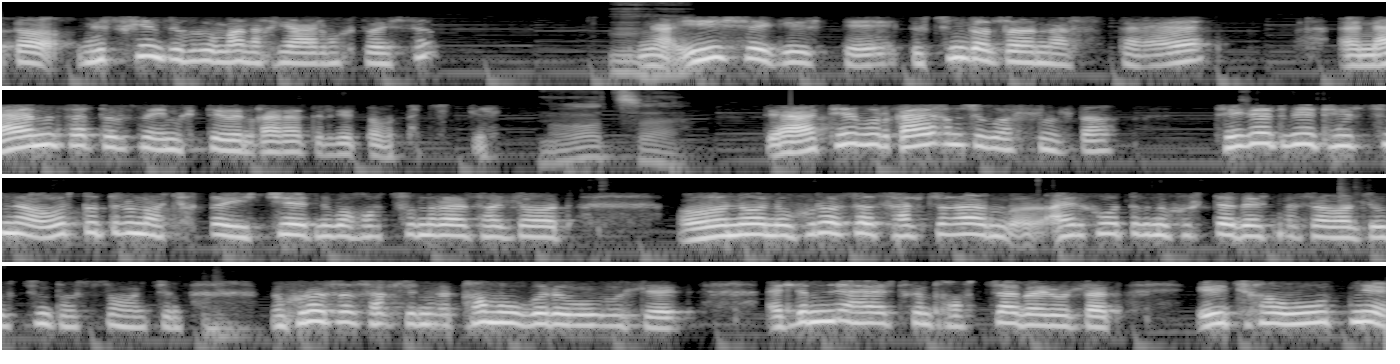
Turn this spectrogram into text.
одоо нисхийн зөвхөн манах яармагт байсан. Ийшээ гэртээ 47 настай 8 сар төрсэн эмэгтэйг гараад иргээд дуудчихжээ. Оо за. За тэр бүр гайхамшиг болсон л доо. Тэгээд би тэр чинь урд өдөр нь очихдоо ичээд нөгөө хувцснараа солиод Өнөө нөхрөөсөө салж байгаа архиудаг нөхөртэй байснасаа болж өвчин туссан хүн чинь нөхрөөсөө салж нэг том үгээрээ өрүүлээд алимны хайрцагт хувцаа бариулаад ээжийнхээ үүдний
